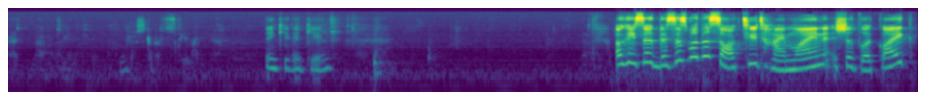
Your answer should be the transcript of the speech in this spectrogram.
Alright, we- I'm just gonna stay right here. Thank you, thank you. Okay, so this is what the SOC 2 timeline should look like.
